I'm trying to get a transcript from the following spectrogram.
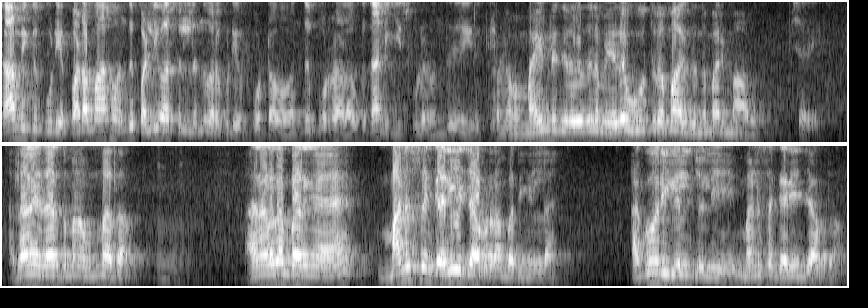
காமிக்கக்கூடிய படமாக வந்து பள்ளிவாசல்ல இருந்து வரக்கூடிய ஃபோட்டோவை வந்து போடுற அளவுக்கு தான் இன்னைக்கு சூழல் வந்து இருக்கு. இப்ப நம்ம மைண்டுங்கிறது வந்து நம்ம எதை ஊத்துறோமோ அதுக்கு தகுந்த மாதிரி மாறும். சரி. அதானே யதார்த்தமான உண்மை தான் அதனால தான் பாருங்க மனுஷன் கறியை சாப்பிட்றான் பார்த்தீங்களா அகோரிகள்னு சொல்லி மனுஷன் கறியும் சாப்பிட்றான்.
